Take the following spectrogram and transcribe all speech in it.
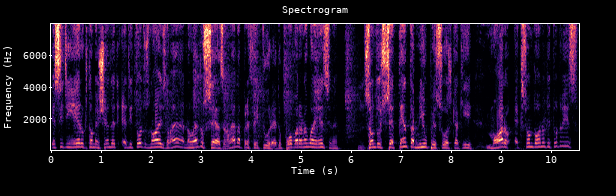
esse dinheiro que estão mexendo é de, é de todos nós, não é, não é do César, não é da prefeitura, é do povo aranguaense, né? Hum. São dos 70 mil pessoas que aqui moram, é que são donos de tudo isso.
